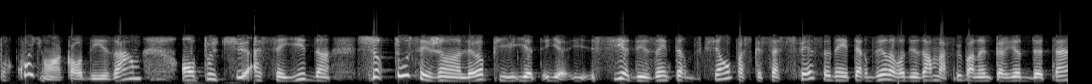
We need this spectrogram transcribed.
Pourquoi ils ont encore des armes? On peut-tu essayer dans surtout ces gens-là, puis il y a, il y a- s'il y a des interdictions, parce que ça se fait, ça, d'interdire d'avoir des armes à feu pendant une période de temps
